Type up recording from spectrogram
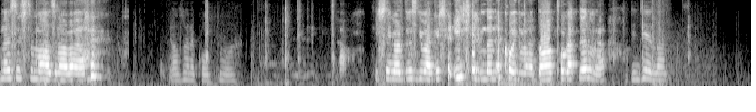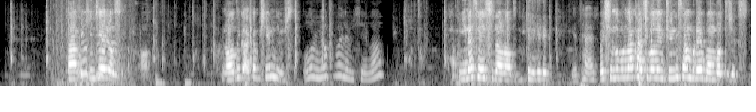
Ne sıçtım ağzına be. Ya sonra korktum ha. İşte gördüğünüz gibi arkadaşlar ilk elimde ne koydum ya. Daha tokatlıyorum ya. İkinci el lan. Tamam Sus, ikinci el sus. olsun. Ne oldu kanka bir şey mi demiştin? Oğlum yok böyle bir şey lan. Yine senin silahını aldım. Yeter. Ve şimdi buradan kaçmalıyım çünkü sen buraya bomba atacaksın.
